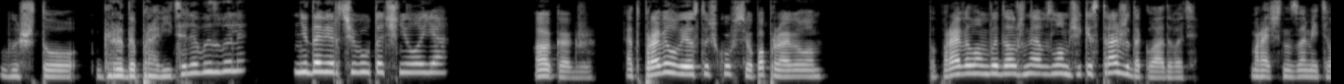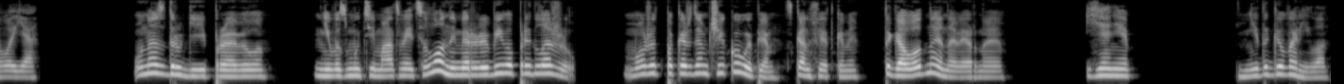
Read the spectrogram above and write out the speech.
«Вы что, градоправителя вызвали?» — недоверчиво уточнила я. «А как же. Отправил весточку, все по правилам». «По правилам вы должны о взломщике стражи докладывать», — мрачно заметила я. «У нас другие правила», — невозмутимо ответил он и миролюбиво предложил. «Может, пока ждем чайку выпьем с конфетками? Ты голодная, наверное?» Я не... не договорила.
